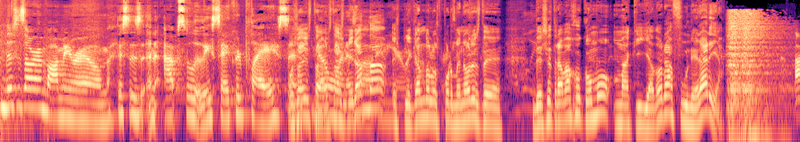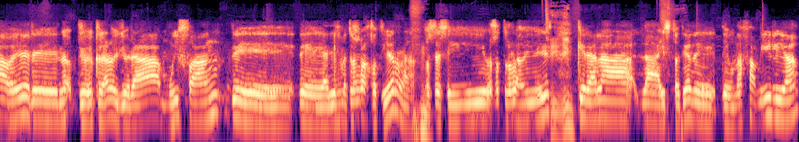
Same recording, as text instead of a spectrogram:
This is our embalming room. This is an absolutely sacred place. Pues ahí está, no esta es one is allowed Miranda explicando los pormenores de, de ese trabajo como maquilladora funeraria. A ver, eh, no, yo, claro, yo era muy fan de, de A 10 metros bajo tierra. No sé si vosotros la veis, Sí. que era la, la historia de, de una familia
